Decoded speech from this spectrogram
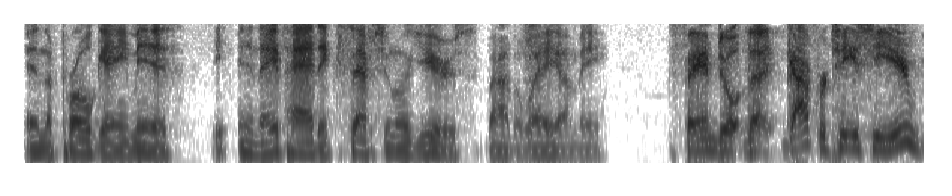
and the pro game is. And they've had exceptional years, by the way. I mean, FanDuel, that guy for TCU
